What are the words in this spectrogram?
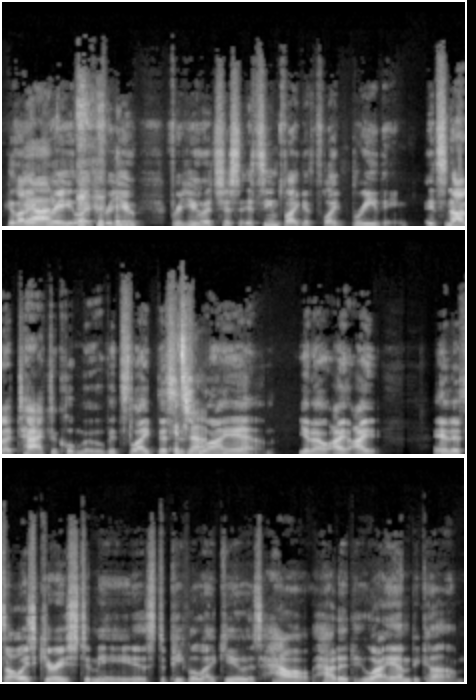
because I yeah. agree. Like for you, for you, it's just it seems like it's like breathing. It's not a tactical move. It's like this it's is not. who I am. You know, I, I, and it's always curious to me is to people like you is how how did who I am become?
